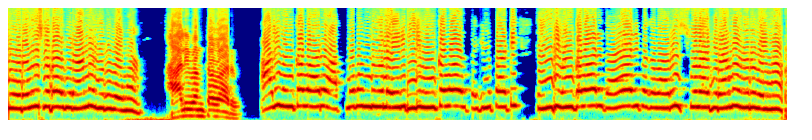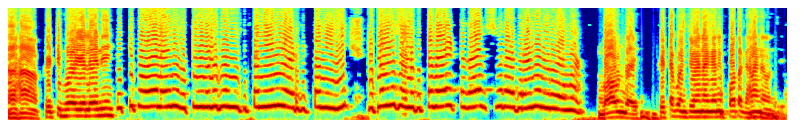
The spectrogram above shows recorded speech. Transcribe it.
నిరువైన ఆలి వంక వారు. ఆలి వంకవారు ఆత్మబంధువులైన తల్లి వంకవారు తగినపాటి తండ్రి వంకవారు గాయారి పగవారు నిరువైన ఆహా పెట్టిపోయలేని. పెట్టిపోయలేని పుట్టనేమి వాడు పుట్టనేమి పుట్టమని సొల్లు పుట్టగా ఇట్టగా విశ్వదాభిరామ నిరువైన బాగుంది. పిట్ట కొంచెమైనా గానీ పూత ఘనంగా ఉంది.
